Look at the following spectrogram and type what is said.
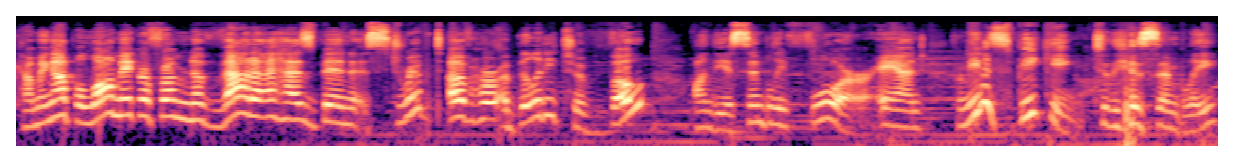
Coming up, a lawmaker from Nevada has been stripped of her ability to vote on the assembly floor and from even speaking to the assembly.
